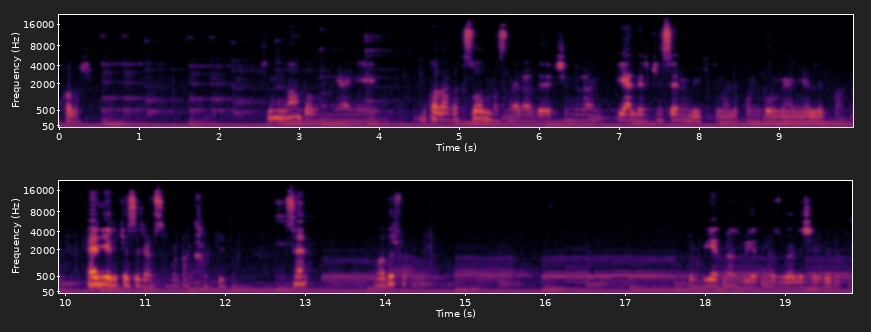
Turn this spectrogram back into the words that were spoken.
Bu kadar. Şimdi ne yapalım yani bu kadar da kısa olmasın herhalde. Şimdi ben yerleri keserim büyük ihtimalle. Komik olmayan yerleri falan. Her yeri keseceğim sıfırdan kalkayım. Sen Motherfucker. Dur bu yetmez bu yetmez böyle şeylere dur.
